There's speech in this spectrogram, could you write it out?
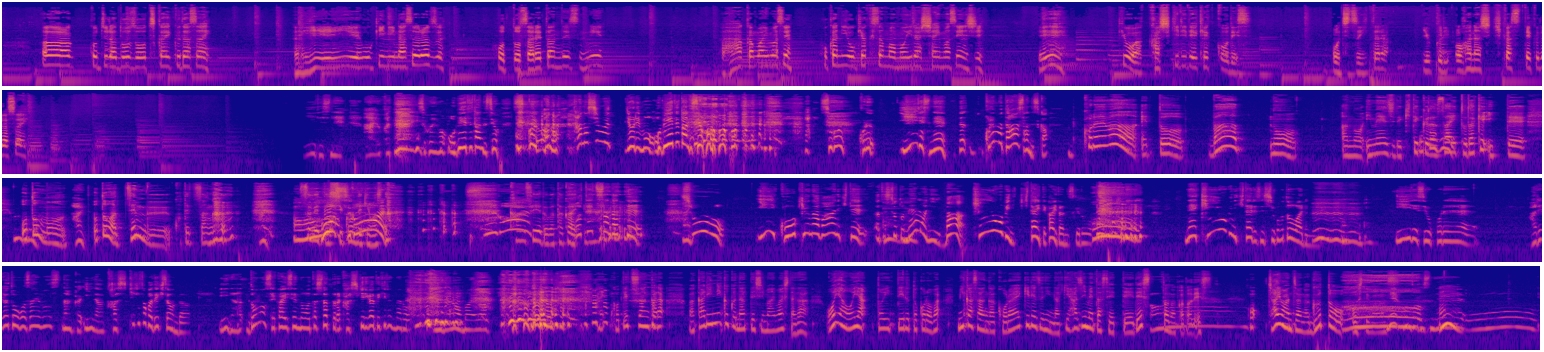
ああ、こちらどうぞお使いください。いえいえ、お気になさらず、ほっとされたんですね。ああ、構いません。他にお客様もいらっしゃいませんし。ええ、今日は貸し切りで結構です。落ち着いたら、ゆっくりお話聞かせてください。いいですね。ああ、よかった。すごい今、怯えてたんですよ。すっごい、あの、楽しむよりも怯えてたんですよ。あすごい。これ、いいですね。だこれもダウンさんですか？これは、えっと、バーの、あの、イメージで来てくださいとだけ言って、音も、音は全部、小鉄さんが、すべて仕込んできました。す 完成度が高い。小鉄さんだって、超、いい高級なバーに来て、私ちょっとメモにバー、金曜日に来たいって書いたんですけど、ね、金曜日に来たいですね、仕事終わりに。いいですよ、これ。ありがとうございます。なんかいいな、貸し切りとかできちゃうんだ。いいな。どの世界線の私だったら貸し切りができるんだろう。いいな、お前は。はい、小鉄さんから、わかりにくくなってしまいましたが、おやおやと言っているところは、ミカさんがこらえきれずに泣き始めた設定です。とのことです。お、チャイワンちゃんがグッと押してます。ね、本当ですね。うん。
